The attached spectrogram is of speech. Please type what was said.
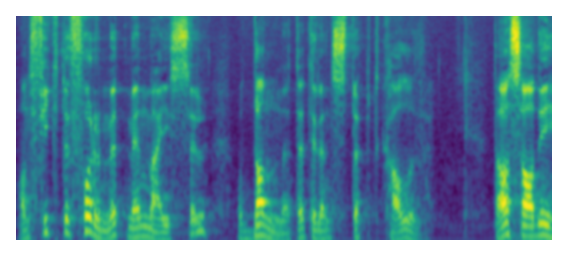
og han fikk det formet med en meisel og dannet det til en støpt kalv. Da sa de,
